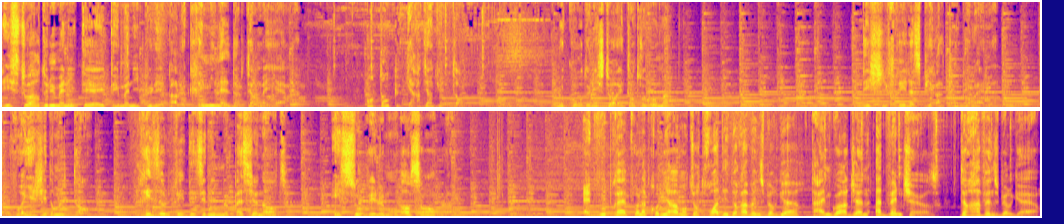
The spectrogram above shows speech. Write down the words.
L'histoire de l'humanité a été manipulée par le criminel Dr Mayhem. En tant que gardien du temps, le cours de l'histoire est entre vos mains. Déchiffrez la spirale temporelle, voyagez dans le temps, résolvez des énigmes passionnantes et sauvez le monde ensemble. Êtes-vous prêt pour la première aventure 3D de Ravensburger? Time Guardian Adventures de Ravensburger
